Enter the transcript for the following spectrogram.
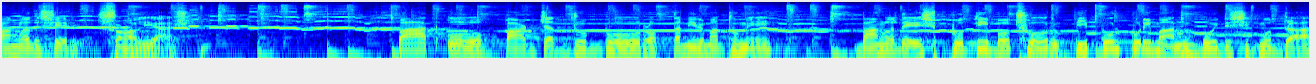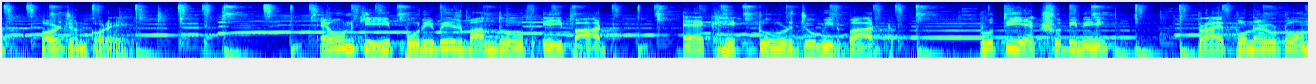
বাংলাদেশের সোনালী আঁশ। পাট ও পাটজাত দ্রব্য রপ্তানির মাধ্যমে বাংলাদেশ প্রতি বছর বিপুল পরিমাণ বৈদেশিক মুদ্রা অর্জন করে। এমনকি পরিবেশ বান্ধব এই পাট এক হেক্টর জমির পাট প্রতি একশো দিনে প্রায় পনেরো টন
